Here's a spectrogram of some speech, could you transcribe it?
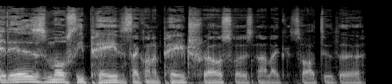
It is mostly paved. It's like on a paved trail, so it's not like it's all through the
